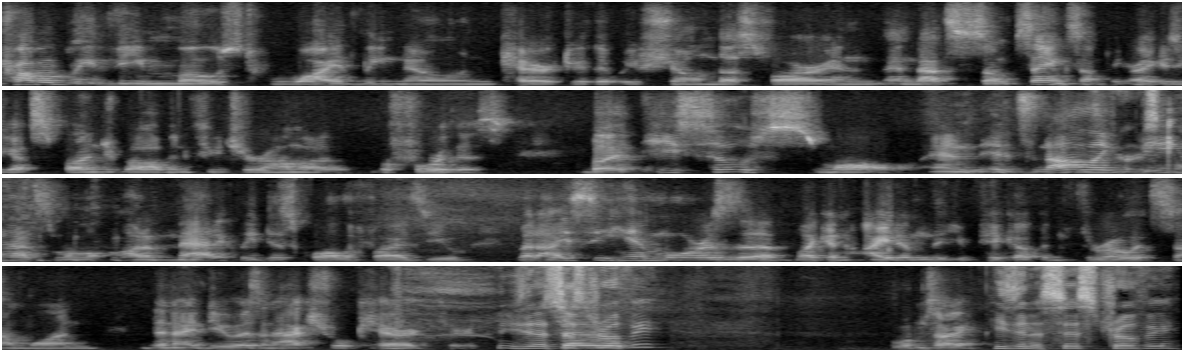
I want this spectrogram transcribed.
probably the most widely known character that we've shown thus far, and and that's some, saying something, right? Because you got SpongeBob and Futurama before this, but he's so small, and it's not like being small. that small automatically disqualifies you. But I see him more as a like an item that you pick up and throw at someone than I do as an actual character. He's an assist So- trophy? well, I'm sorry. He's an assist trophy?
